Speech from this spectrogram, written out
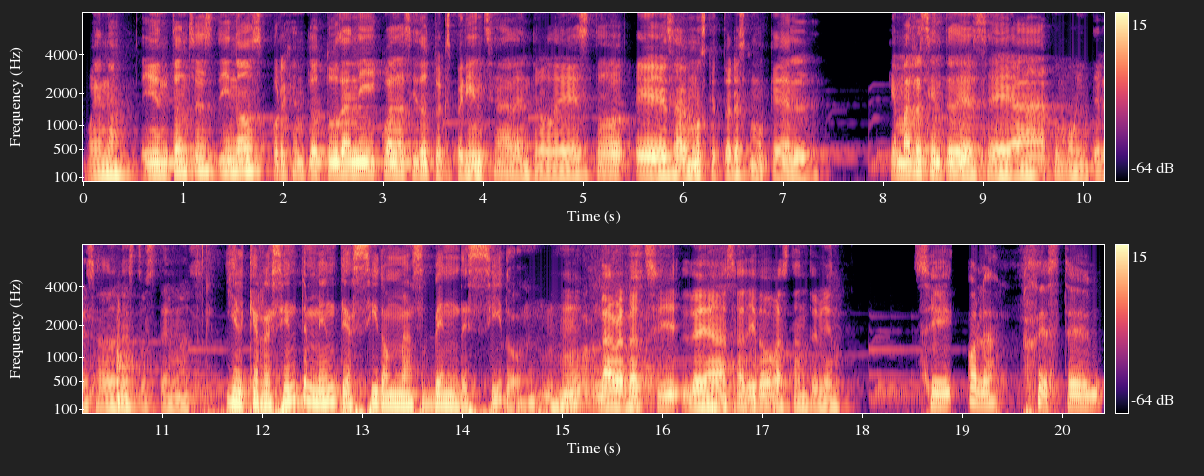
Bueno, y entonces dinos, por ejemplo, tú, Dani, ¿cuál ha sido tu experiencia dentro de esto? Eh, sabemos que tú eres como que el que más reciente se ha como interesado en estos temas. Y el que recientemente ha sido más bendecido. La verdad sí, le ha salido bastante bien. Sí, hola. Este,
